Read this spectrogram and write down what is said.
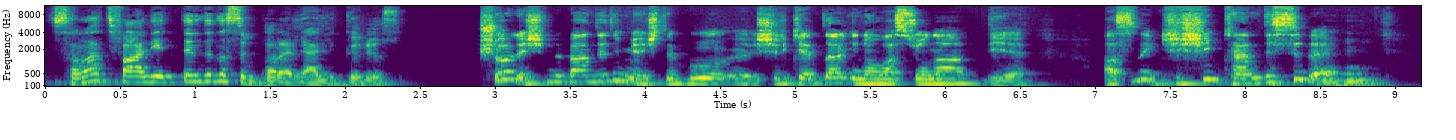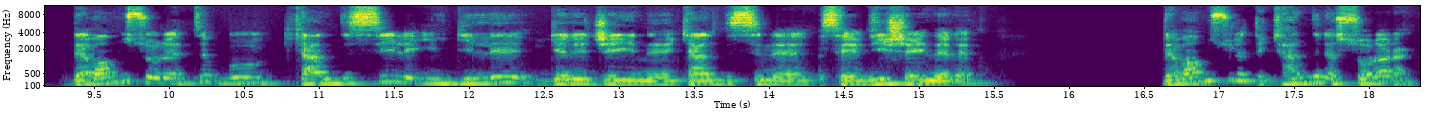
Sanat faaliyetlerinde nasıl bir paralellik görüyorsun? Şöyle şimdi ben dedim ya işte bu e, şirketler inovasyona diye. Aslında kişi kendisi de devamlı surette bu kendisiyle ilgili geleceğini, kendisini, sevdiği şeyleri devamlı surette kendine sorarak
